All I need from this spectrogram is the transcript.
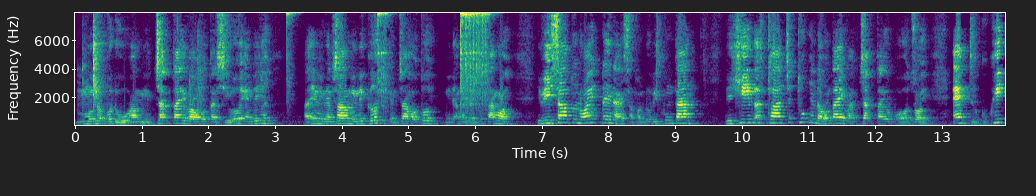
một lượng vừa đủ và mình chặn tay vào hột tài xỉu thôi, em thấy chưa? Đấy, mình làm sao? Mình lấy cớ để kiểm tra hột thôi. Mình đã ngày dần chiến sáng rồi. Vì sao tôi nói đây là cái sản phẩm đồ bịp không tang? Vì khi đã thoa chất thuốc lên đầu ngón tay và chạm tay vào bộ hột rồi, em thử cục hít.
